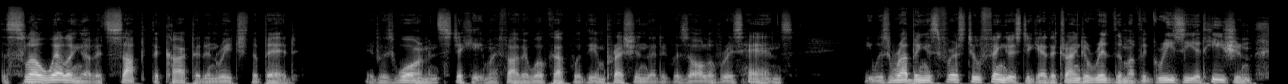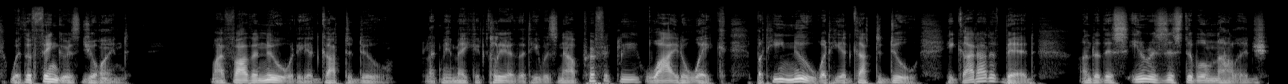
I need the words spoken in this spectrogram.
The slow welling of it sopped the carpet and reached the bed. It was warm and sticky. My father woke up with the impression that it was all over his hands. He was rubbing his first two fingers together, trying to rid them of the greasy adhesion where the fingers joined. My father knew what he had got to do. Let me make it clear that he was now perfectly wide awake, but he knew what he had got to do. He got out of bed under this irresistible knowledge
